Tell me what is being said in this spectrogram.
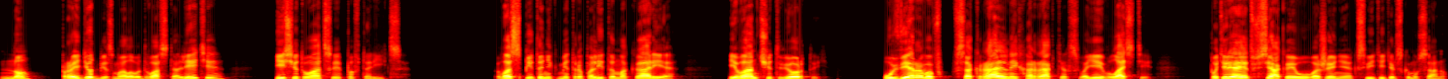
Но пройдет без малого два столетия, и ситуация повторится. Воспитанник митрополита Макария, Иван IV, уверовав в сакральный характер своей власти, потеряет всякое уважение к святительскому сану.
